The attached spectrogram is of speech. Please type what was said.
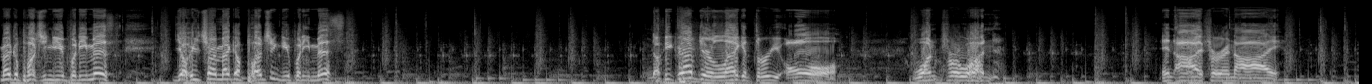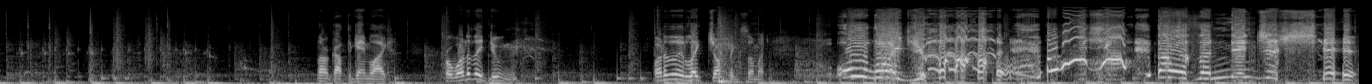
Mega punching you, but he missed. Yo, he tried mega punching you, but he missed. No, he grabbed your leg and three. Oh, one for one. An eye for an eye. No, got the game lag. Bro, what are they doing? Why do they like jumping so much? Oh my god! Oh my god! That was the ninja shit!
